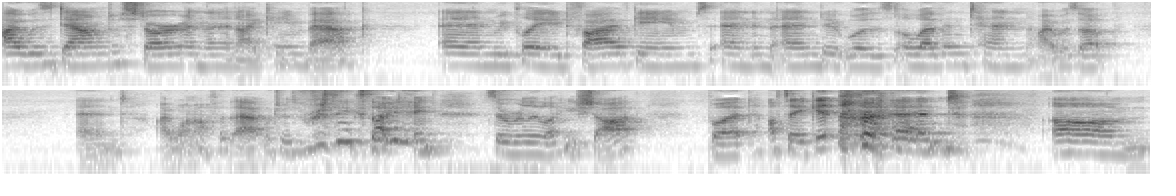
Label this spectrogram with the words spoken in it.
I was down to start and then I came back and we played five games and in the end it was 11-10. I was up and I won off of that, which was really exciting. It's a really lucky shot, but I'll take it. and um,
